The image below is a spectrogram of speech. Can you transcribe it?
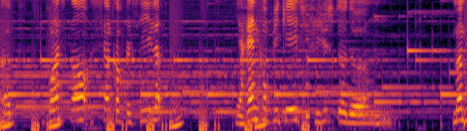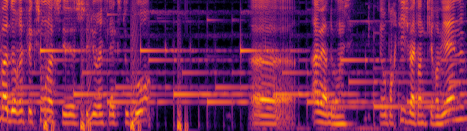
hop. Pour l'instant, c'est encore facile. Il n'y a rien de compliqué, il suffit juste de... Même pas de réflexion, là, c'est du réflexe tout court. Euh... Ah merde, bon, est reparti, je vais attendre qu'il revienne.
